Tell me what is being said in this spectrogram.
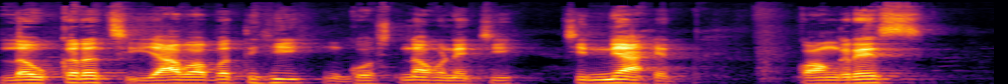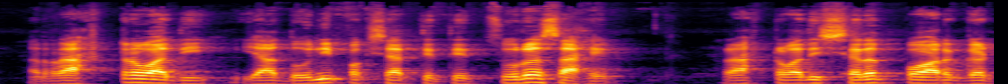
लवकरच याबाबतही घोषणा होण्याची चिन्हे आहेत. काँग्रेस राष्ट्रवादी या दोन्ही पक्षात तेथे चुरस आहे. राष्ट्रवादी शरद पवार गट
